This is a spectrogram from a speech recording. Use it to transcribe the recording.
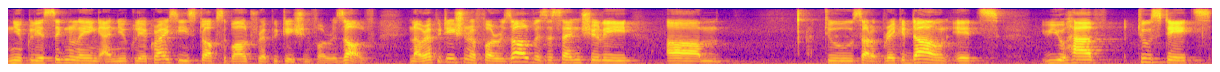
nuclear signaling and nuclear crises talks about reputation for resolve. Now, reputation for resolve is essentially um, to sort of break it down. It's you have two states.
